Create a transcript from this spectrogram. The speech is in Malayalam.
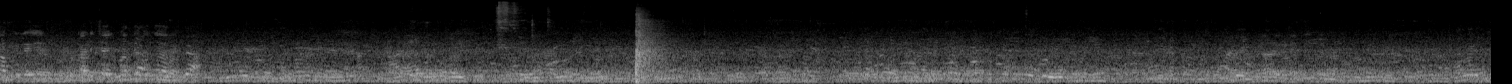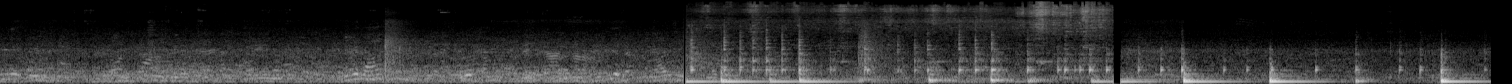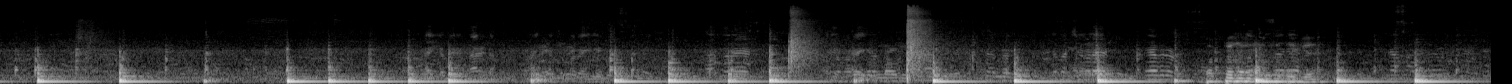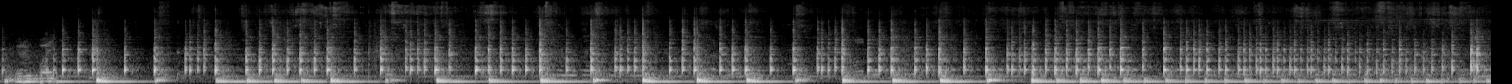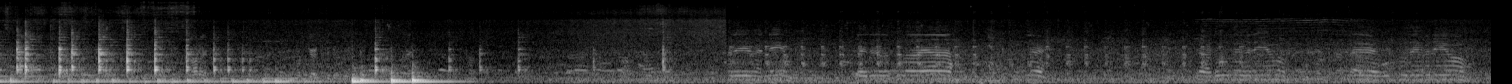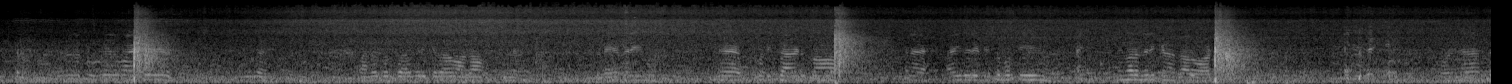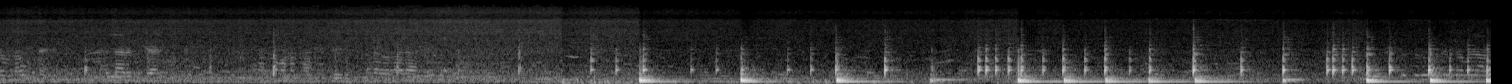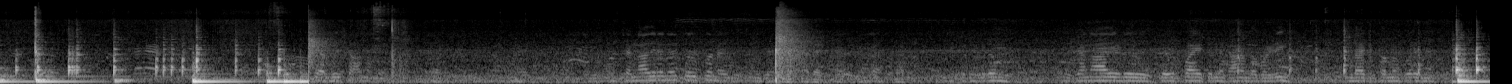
തമ്മിൽ കടിച്ചാൽ പന്ത് കയറും ప్రజలందరూ దగ్గర మీరు బైక్ അടൂർദേവനെയോ അല്ലേ ഉപ്പുദേവനെയോ ഇതിനകത്തുള്ളതുമായിട്ട് മനസ്സാതിരിക്കുന്നതാകാം ദേവനെയും പിടിക്കാനെടുക്കോ അല്ലേ? ഐവരെ വിഷമത്തെയും നിങ്ങൾ നിരിക്കണം തറവാട്ട് ഇതിനകത്ത് ഉണ്ടാവൂലേ എല്ലാവരും വിചാരിക്കും. നല്ല മണക്കാക്കി ചെയ്യും. നല്ല വളരെ ചങ്ങാതിരെ ചെറുപ്പുണ്ടായിരുന്നു ചങ്ങാതിയുടെ ചെറുപ്പായിട്ട് കാണേണ്ട വഴി ഉണ്ടാക്കി തന്ന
